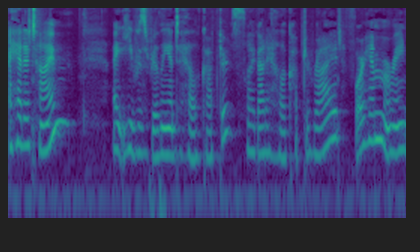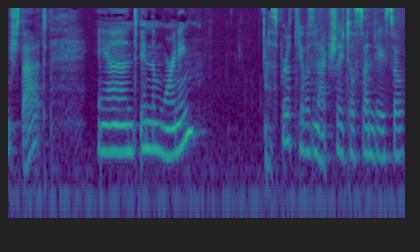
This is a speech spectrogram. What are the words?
I had a time. I, he was really into helicopters, so I got a helicopter ride for him, arranged that. And in the morning, his birthday wasn't actually till Sunday, so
